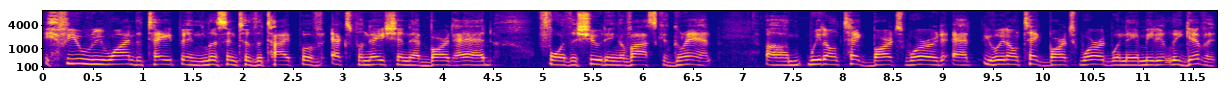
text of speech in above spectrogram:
If you rewind the tape and listen to the type of explanation that Bart had for the shooting of Oscar Grant, um, we don't take Bart's word at we don't take Bart's word when they immediately give it.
